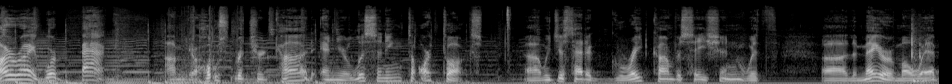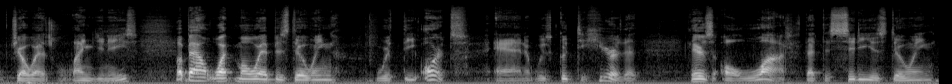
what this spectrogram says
All right, we're back. I'm your host, Richard Codd, and you're listening to Art Talks. Uh, we just had a great conversation with uh, the mayor of Moab, Joe Langianese, about what Moab is doing with the arts. And it was good to hear that there's a lot that the city is doing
